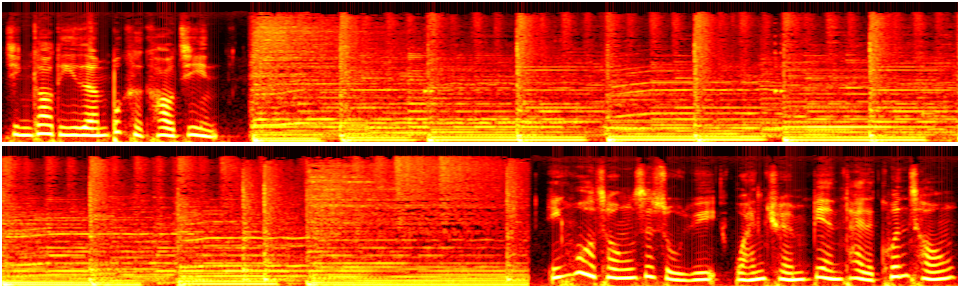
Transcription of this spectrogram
警告敌人不可靠近。萤火虫是属于完全变态的昆虫，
